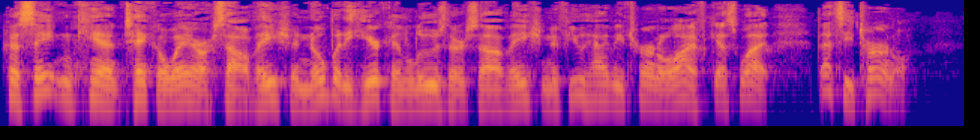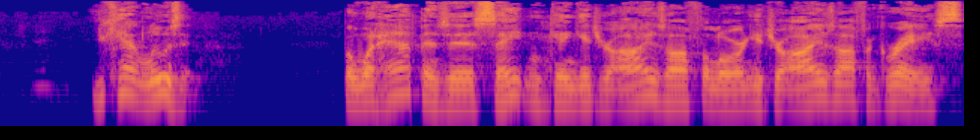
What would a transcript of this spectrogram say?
Because Satan can't take away our salvation. Nobody here can lose their salvation. If you have eternal life, guess what? That's eternal. You can't lose it. But what happens is Satan can get your eyes off the Lord, get your eyes off of grace,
